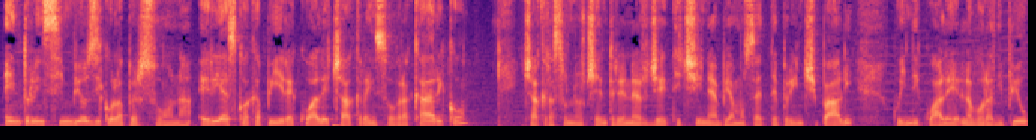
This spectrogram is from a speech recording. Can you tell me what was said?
entro in simbiosi con la persona e riesco a capire quale chakra è in sovraccarico. I chakra sono centri energetici, ne abbiamo sette principali, quindi quale lavora di più,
